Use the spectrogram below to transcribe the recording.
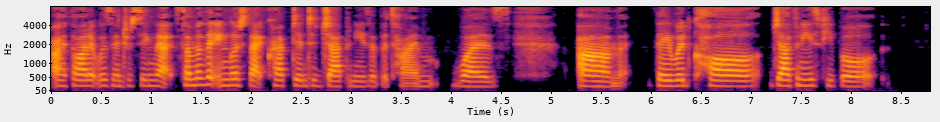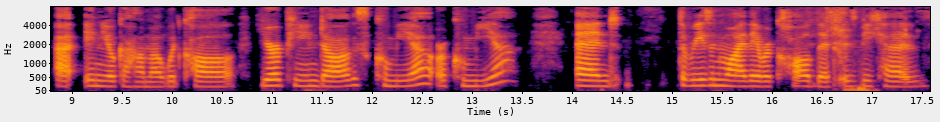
I thought it was interesting that some of the English that crept into Japanese at the time was um, they would call Japanese people at, in Yokohama would call European dogs komiya or komiya. And the reason why they were called this is because,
